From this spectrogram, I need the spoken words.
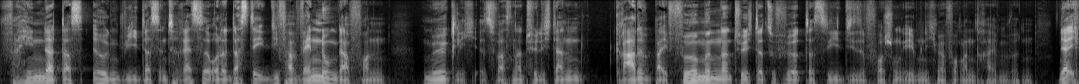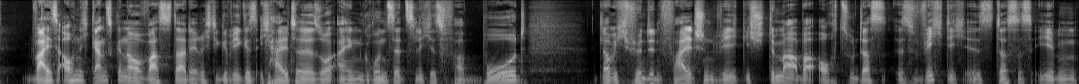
verhindert, dass irgendwie das Interesse oder dass die, die Verwendung davon möglich ist, was natürlich dann gerade bei Firmen natürlich dazu führt, dass sie diese Forschung eben nicht mehr vorantreiben würden. Ja, ich weiß auch nicht ganz genau, was da der richtige Weg ist. Ich halte so ein grundsätzliches Verbot, glaube ich, für den falschen Weg. Ich stimme aber auch zu, dass es wichtig ist, dass es eben,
